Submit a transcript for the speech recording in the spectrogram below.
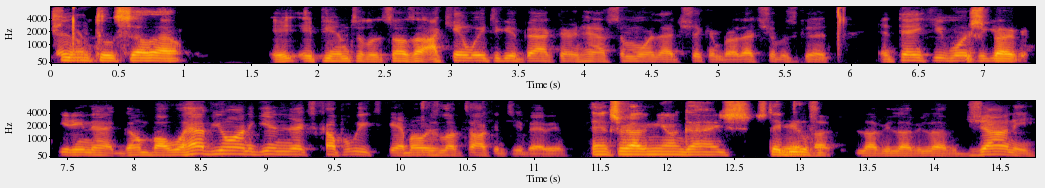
p.m. till sell out. 8, 8 p.m. till it sells out. I can't wait to get back there and have some more of that chicken, bro. That shit was good. And thank you once again for eating that gumball. We'll have you on again in the next couple weeks, Gab. I always love talking to you, baby. Thanks for having me on, guys. Stay Yeah, beautiful. Love, love you, love you, love you. Johnny.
